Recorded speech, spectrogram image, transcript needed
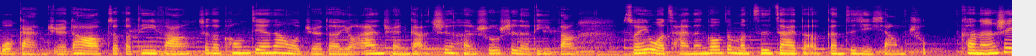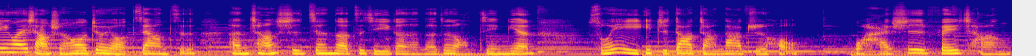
我感觉到这个地方、这个空间让我觉得有安全感，是很舒适的地方，所以我才能够这么自在的跟自己相处。可能是因为小时候就有这样子很长时间的自己一个人的这种经验，所以一直到长大之后，我还是非常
